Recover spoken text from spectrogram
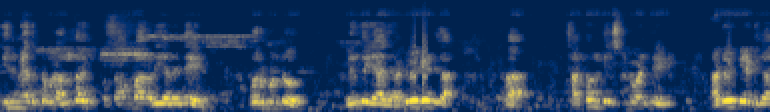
దీని మీద కూడా అందరికి సమభాగాలు ఇవ్వాలనేది కోరుకుంటూ ఎందుకు అడ్వకేట్గా. చట్టం తెలిసినటువంటి అడ్వకేట్గా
